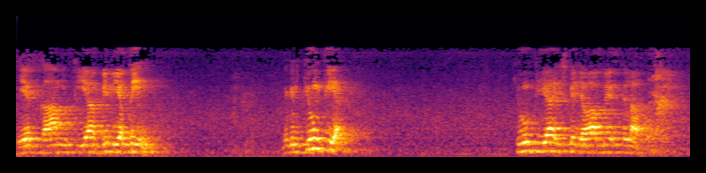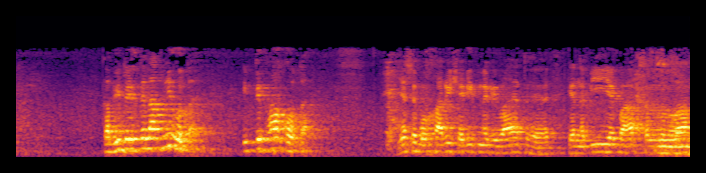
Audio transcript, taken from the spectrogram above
ایک کام کیا بال یقین لیکن کیوں کیا؟ کیوں کیا؟ اس کے جواب میں اختلاف ہو کبھی تو اختلاف نہیں ہوتا ہے، اتفاق ہوتا ہے۔ جیسے بخاری شریف میں روایت ہے کہ نبی پاک صلی اللہ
